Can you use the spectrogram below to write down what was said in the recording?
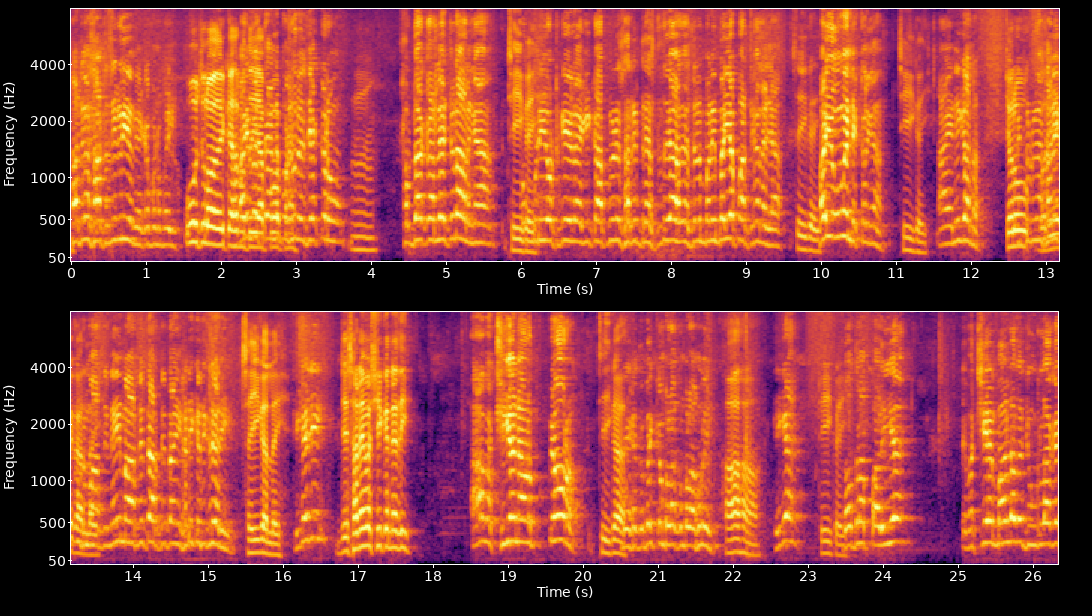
ਸਾਡੀਆਂ 60 ਨਿਕਲੀ ਜਾਂਦੀਆਂ ਗੱਬਣ ਬਾਈ। ਉਹ ਚਲੋ ਕਿਸਮਤ ਮੈਂ ਆਪੋ ਆਪਣੇ। ਪਸ਼ੂ ਲੈ ਚੈੱਕ ਕਰੋ। ਹੂੰ। ਸੌਦਾ ਕਰ ਲਿਆ ਚੜਾ ਲੀਆਂ ਠੀਕ ਹੈ ਜੀ। ਕੁੜੀ ਉੱਠ ਕੇ ਲੈ ਗਈ ਕਾਪੀ ਉਹਨੇ ਸਾਰੀ ਡਰੈਸ ਤੇ ਆ ਦਿਨ ਬਣੀ ਬਈ ਆ ਪਰਚੀਆਂ ਲੈ ਜਾ। ਠੀਕ ਹੈ ਜੀ। ਭਾਈ ਉਵੇਂ ਨਿਕਲ ਗਿਆ ਠੀਕ ਹੈ ਜੀ। ਆਏ ਨਹੀਂ ਗੱਲ। ਚਲੋ ਵਧੀਆ ਗੱਲ ਮਾਰਦੀ ਨਹੀਂ ਮਾਰਦੀ ਧਰਤੀ ਤਾਂ ਹੀ ਖੜੀ ਕਦੀ ਖਿਲਾਰੀ। ਸਹੀ ਗੱਲ ਹੈ ਜੀ। ਠੀਕ ਹੈ ਜੀ? ਜੇ ਸਣੇ ਵੱਛੀ ਕਿੰਨੇ ਦੀ? ਆ ਵੱਛੀਆ ਨਾਲ ਪਿਓਰ। ਠੀਕ ਆ। ਦੇਖ ਬਈ ਕੰਬਲਾ ਕੰਬਲਾ ਹੁਣੇ। ਹਾਂ ਹਾਂ। ਠੀਕ ਹੈ? ਠੀਕ ਹੈ ਜੀ। ਦੁੱਧ ਨਾਲ ਪਾਲੀ ਹੈ ਤੇ ਵੱਛੀਆਂ ਬੰਨ ਲਾ ਤਾਂ ਜੂੜ ਲਾ ਕੇ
